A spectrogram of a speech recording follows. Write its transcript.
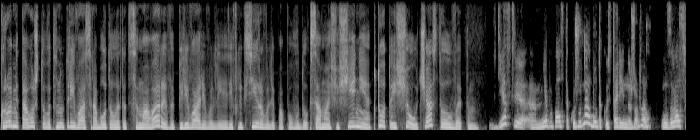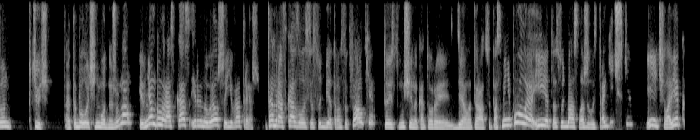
Кроме того, что вот внутри вас работал этот самовар, и вы переваривали, рефлексировали по поводу самоощущения, кто-то еще участвовал в этом? В детстве э, мне попался такой журнал, был такой старинный журнал, назывался он «Птюч». Это был очень модный журнал, и в нем был рассказ Ирвина Уэлша «Евротрэш». Там рассказывалось о судьбе транссексуалки, то есть мужчина, который сделал операцию по смене пола, и эта судьба сложилась трагически, и человек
